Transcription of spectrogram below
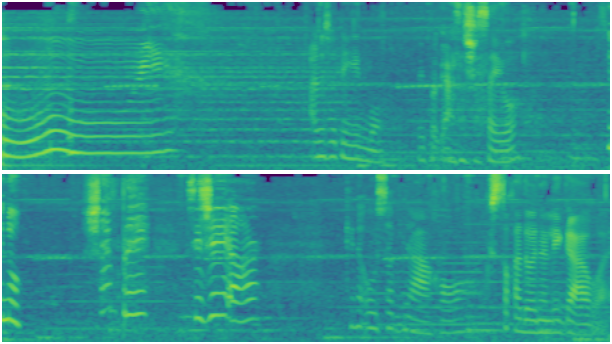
Uy! Ano sa tingin mo? May pag-asa siya sa'yo? Sino? Siyempre, si JR. Kinausap niya ako. Gusto ka doon ng ligawan.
